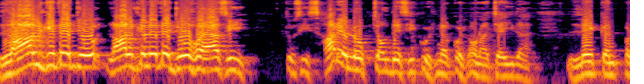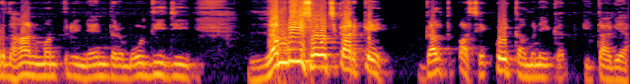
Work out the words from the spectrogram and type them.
ਲਾਲ ਕਿਤੇ ਜੋ, ਲਾਲ ਕਿਲੇ ਤੇ ਜੋ ਹੋਇਆ ਸੀ, ਤੁਸੀਂ ਸਾਰੇ ਲੋਕ ਚਾਹੁੰਦੇ ਸੀ ਕੁਝ ਨਾ ਕੁਝ ਹੋਣਾ ਚਾਹੀਦਾ। ਲੇਕਿਨ ਪ੍ਰਧਾਨ ਮੰਤਰੀ ਨਰਿੰਦਰ ਮੋਦੀ ਜੀ ਲੰਬੀ ਸੋਚ ਕਰਕੇ ਗਲਤ ਪਾਸੇ ਕੋਈ ਕੰਮ ਨਹੀਂ ਕੀਤਾ ਗਿਆ।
